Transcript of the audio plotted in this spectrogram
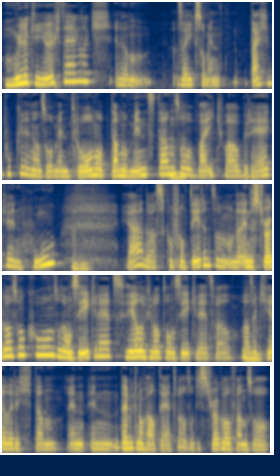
moeilijke jeugd eigenlijk. En dan zag ik zo mijn dagboeken en dan zo mijn dromen op dat moment dan zo. Wat ik wou bereiken en hoe. Ja, dat was confronterend. om- Omdat, en de struggles ook gewoon, zo de onzekerheid. Hele grote onzekerheid wel. Las ik heel erg dan. En, en dat heb ik nog altijd wel. Zo die struggle van zo...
